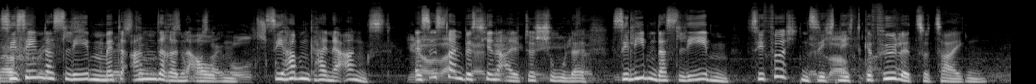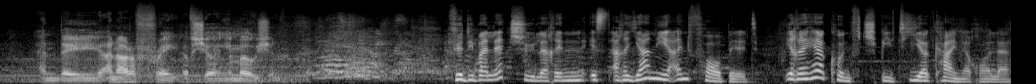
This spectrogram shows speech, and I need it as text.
Sie sehen das Leben mit anderen Augen. Sie haben keine Angst. Es ist ein bisschen alte Schule. Sie lieben das Leben. Sie fürchten sich nicht, Gefühle zu zeigen. And they are not afraid of showing emotion. Für die Ballettschülerin ist Ariani ein Vorbild. Ihre Herkunft spielt hier keine Rolle.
